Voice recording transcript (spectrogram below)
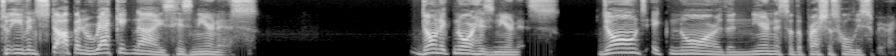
to even stop and recognize his nearness. Don't ignore his nearness. Don't ignore the nearness of the precious Holy Spirit.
